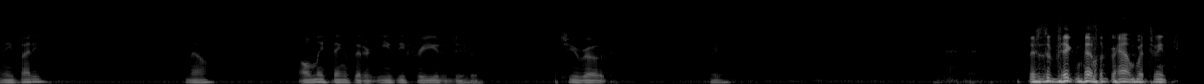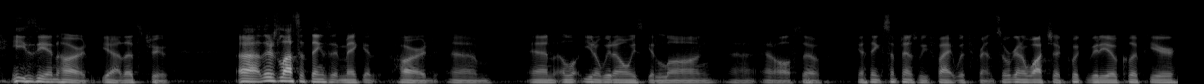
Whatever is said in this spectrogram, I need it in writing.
Anybody? No? Only things that are easy for you to do that you wrote for you. There's a big middle ground between easy and hard. Yeah, that's true. Uh, there's lots of things that make it hard, um, and you know we don't always get along uh, at all. So I think sometimes we fight with friends. So we're going to watch a quick video clip here,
